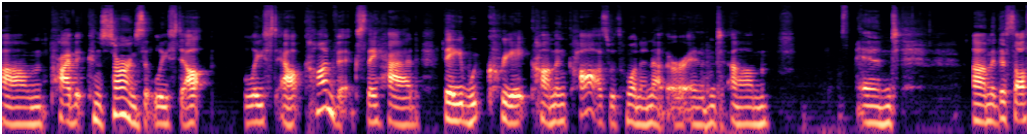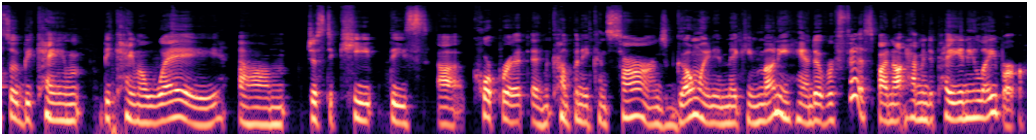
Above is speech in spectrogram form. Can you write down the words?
um, private concerns, at least out leased out convicts. They had they would create common cause with one another, and um, and um, this also became became a way um, just to keep these uh, corporate and company concerns going and making money hand over fist by not having to pay any labor.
